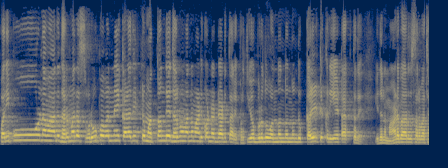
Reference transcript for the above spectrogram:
ಪರಿಪೂರ್ಣವಾದ ಧರ್ಮದ ಸ್ವರೂಪವನ್ನೇ ಕಳೆದಿಟ್ಟು ಮತ್ತೊಂದೇ ಧರ್ಮವನ್ನು ಮಾಡಿಕೊಂಡು ಅಡ್ಡಾಡ್ತಾರೆ. ಪ್ರತಿಯೊಬ್ಬರದು ಒಂದೊಂದೊಂದೊಂದು ಕಲ್ಟ್ ಕ್ರಿಯೇಟ್ ಆಗ್ತದೆ. ಇದನ್ನು ಮಾಡಬಾರದು ಸರ್ವಥ.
